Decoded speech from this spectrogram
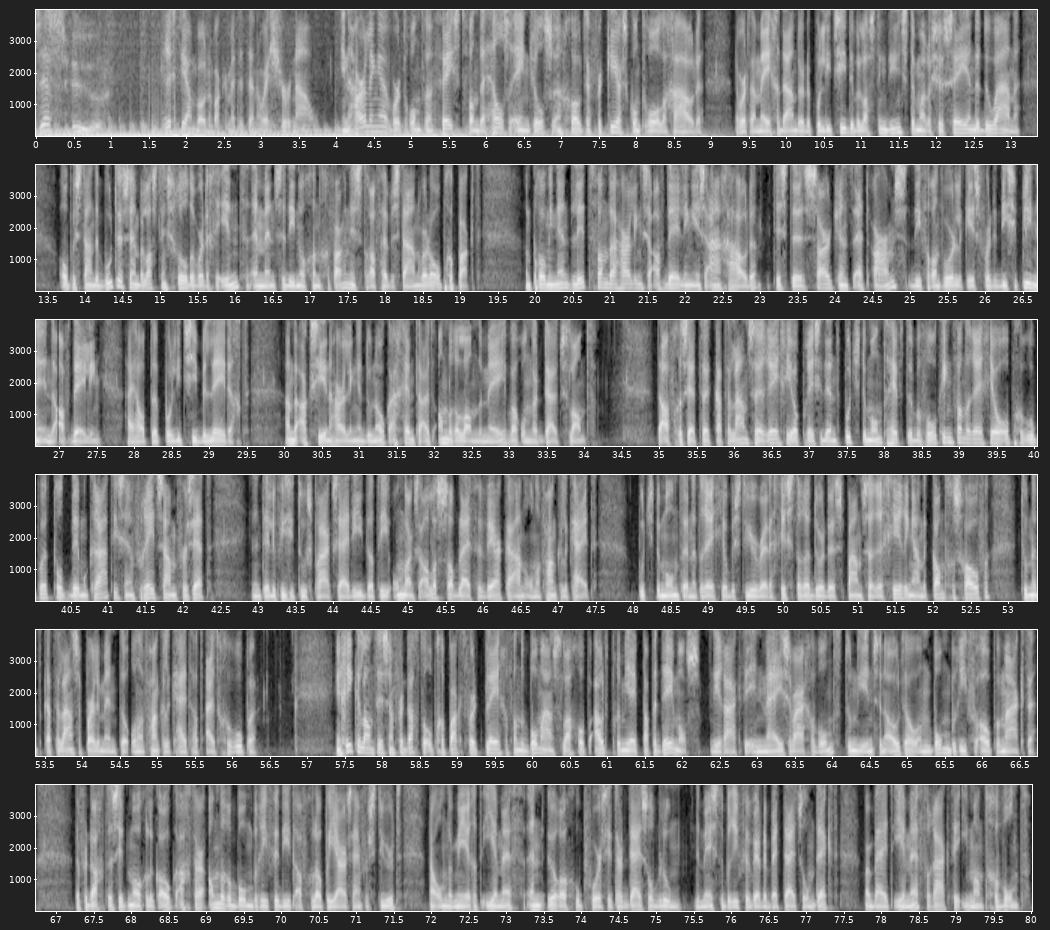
Zes uur. Christian Bonenbakker met het NOS Journaal. In Harlingen wordt rond een feest van de Hells Angels een grote verkeerscontrole gehouden. Er wordt aan meegedaan door de politie, de Belastingdienst, de marechaussee en de douane. Openstaande boetes en belastingsschulden worden geïnd... en mensen die nog een gevangenisstraf hebben staan worden opgepakt. Een prominent lid van de Harlingse afdeling is aangehouden. Het is de Sergeant at Arms die verantwoordelijk is voor de discipline in de afdeling. Hij had de politie beledigd. Aan de actie in Harlingen doen ook agenten uit andere landen mee, waaronder Duitsland. De afgezette Catalaanse regio-president Puigdemont heeft de bevolking van de regio opgeroepen tot democratisch en vreedzaam verzet. In een televisietoespraak zei hij dat hij ondanks alles zal blijven werken aan onafhankelijkheid. Puigdemont en het regiobestuur werden gisteren door de Spaanse regering aan de kant geschoven toen het Catalaanse parlement de onafhankelijkheid had uitgeroepen. In Griekenland is een verdachte opgepakt voor het plegen van de bomaanslag op oud-premier Papademos. Die raakte in mei zwaar gewond toen hij in zijn auto een bombrief openmaakte. De verdachte zit mogelijk ook achter andere bombrieven die het afgelopen jaar zijn verstuurd, naar onder meer het IMF en Eurogroepvoorzitter Dijsselbloem. De meeste brieven werden bij tijds ontdekt, maar bij het IMF raakte iemand gewond.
